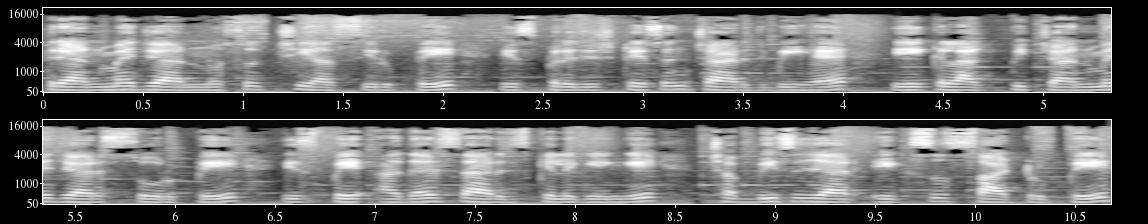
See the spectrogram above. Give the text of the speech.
तिरानवे हज़ार नौ सौ छियासी रूपए। इस पे रजिस्ट्रेशन चार्ज भी है एक लाख पिचानवे हज़ार सौ रूपए। इस पे अदर चार्ज के लगेंगे छब्बीस हज़ार एक सौ साठ रूपए।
